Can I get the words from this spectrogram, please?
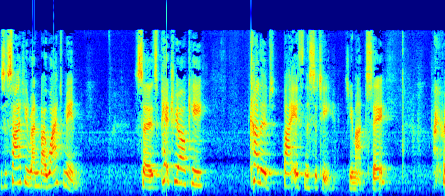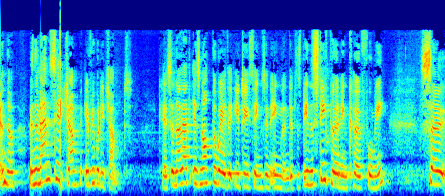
a society run by white men. So it's patriarchy coloured by ethnicity, as you might say. When the, when the man said jump, everybody jumped. Okay, so now that is not the way that you do things in England. It has been a steep learning curve for me. So,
